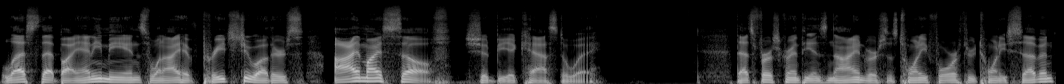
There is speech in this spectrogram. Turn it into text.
lest that by any means, when I have preached to others, I myself should be a castaway. That's 1 Corinthians 9, verses 24 through 27.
